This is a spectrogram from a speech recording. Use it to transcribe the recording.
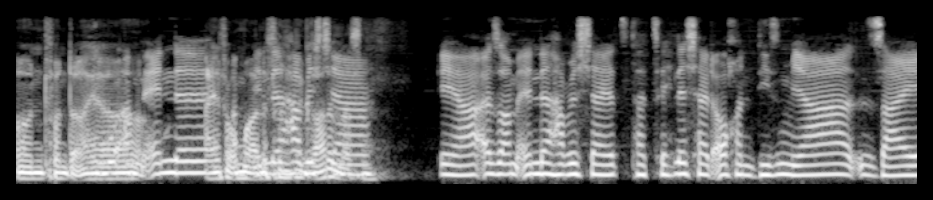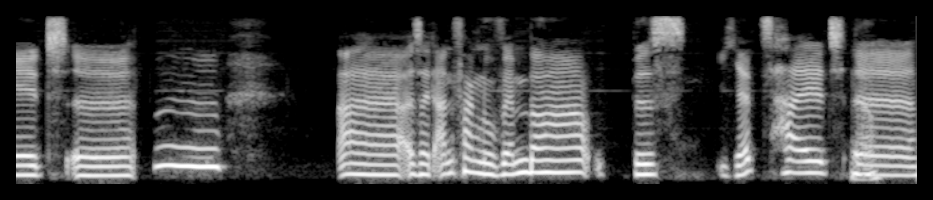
Und von daher am Ende, einfach mal alle fünf gerade ja, lassen. Ja, also am Ende habe ich ja jetzt tatsächlich halt auch in diesem Jahr seit äh, äh, seit Anfang November bis jetzt halt ja. äh,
